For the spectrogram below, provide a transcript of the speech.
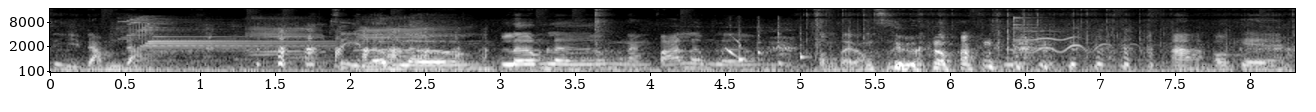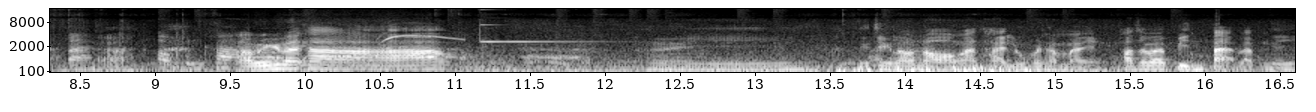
สีดำดำ สีเริ่มเริ่มเริ่มเริ่มนางฟ้าเริ่มเริ่มสงสัยต้องซื้อแล้วมั้งอะโอเคไปอะขอบคุณค่ะขอบคุณนะครับเฮ้ยจริงๆแล้วน้องอะถ่ายรูปไปทำไมเขาจะไปปริ้นแปะแบบนี้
